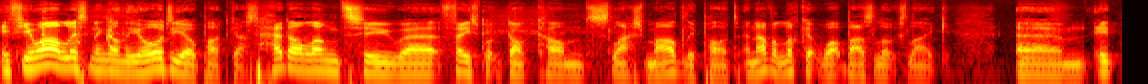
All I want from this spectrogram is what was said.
if you are listening on the audio podcast, head along to uh, facebook.com slash mildlypod and have a look at what Baz looks like. Um, it,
